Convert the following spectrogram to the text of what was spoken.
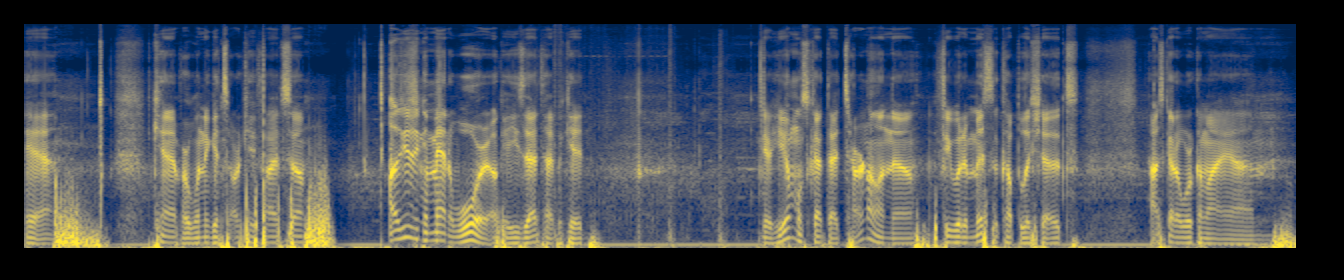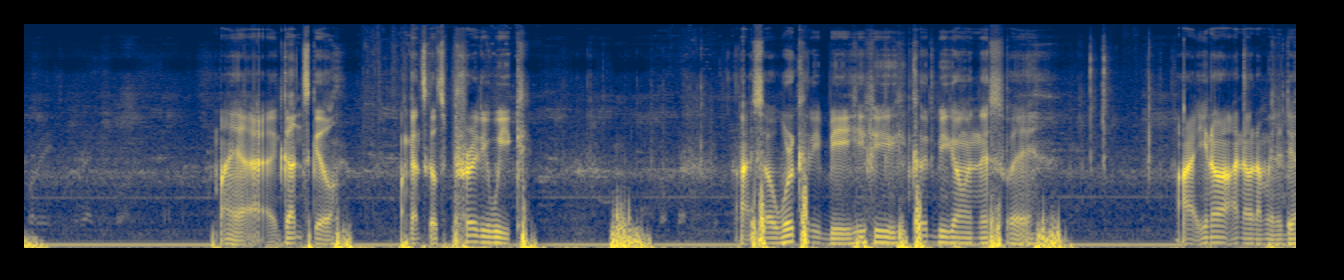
Yeah, can't ever win against RK5. So I was using a man of war. Okay, he's that type of kid. Yeah, he almost got that turn on though. If he would have missed a couple of shots. I just gotta work on my um, my uh, gun skill. My gun skill's pretty weak. Alright, so where could he be? He, he could be going this way. Alright, you know what? I know what I'm gonna do.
